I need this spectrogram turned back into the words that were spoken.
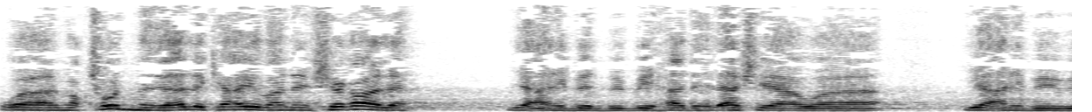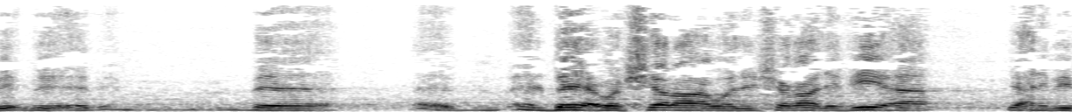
والمقصود من ذلك أيضا انشغاله يعني بهذه الأشياء ويعني البيع والشراء والانشغال فيها يعني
